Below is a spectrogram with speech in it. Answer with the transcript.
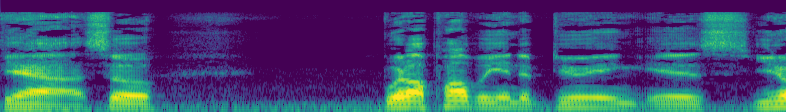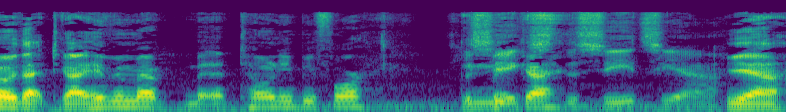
yeah. So, what I'll probably end up doing is, you know, that guy. Have you met, met Tony before? The He makes guy. the seats, yeah. yeah,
